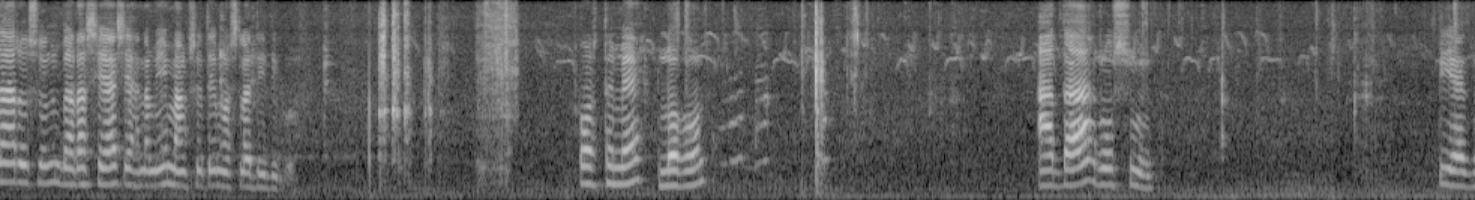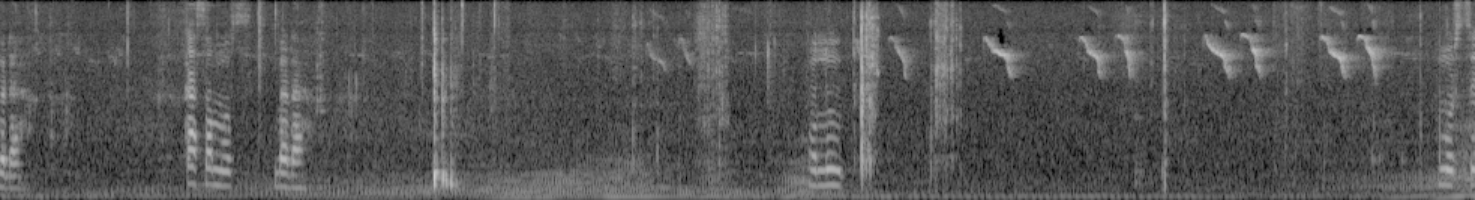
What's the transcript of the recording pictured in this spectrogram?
আদা, রসুন বাড়া শেষ। এখন আমি মাংসতে মশলা দিয়ে দিব। প্রথমে লবণ, আদা, রসুন, পেঁয়াজ বাড়া কাঁচামচ বাড়া হলুদ। মরছে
